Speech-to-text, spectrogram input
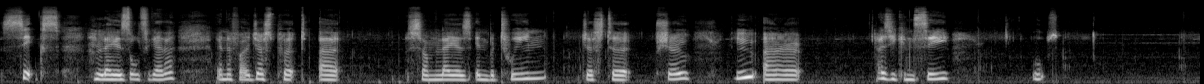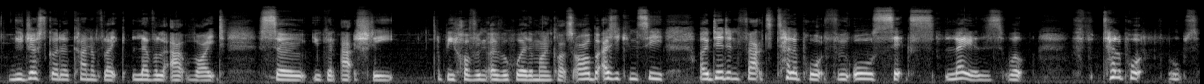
six layers altogether. And if I just put uh, some layers in between just to show you. Uh, as you can see, oops, you just got to kind of like level it out right so you can actually be hovering over where the minecarts are. But as you can see, I did in fact teleport through all six layers. Well, teleport oops,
